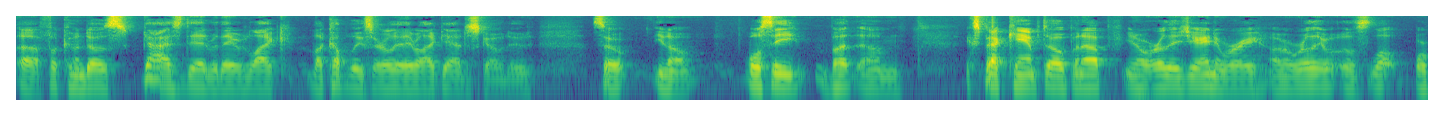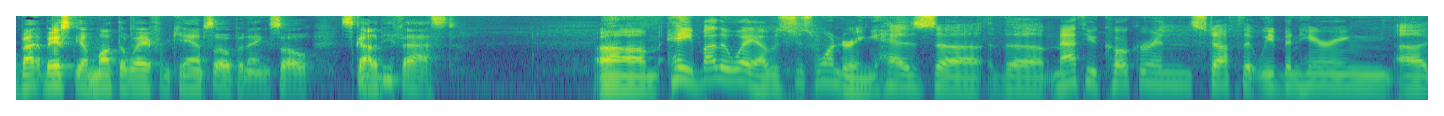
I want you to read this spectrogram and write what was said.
uh, Facundo's guys did, where they were like a couple weeks earlier, they were like, "Yeah, just go, dude." So you know, we'll see, but. Um, expect camp to open up, you know, early January. I mean, really, it was, we're basically a month away from camp's opening, so it's got to be fast. Um, hey, by the way, I was just wondering, has uh, the Matthew Corcoran stuff that we've been hearing uh,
